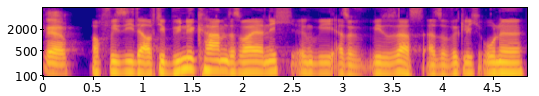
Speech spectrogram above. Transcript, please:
ja. Auch wie sie da auf die Bühne kamen, das war ja nicht irgendwie, also wie du sagst, also wirklich ohne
